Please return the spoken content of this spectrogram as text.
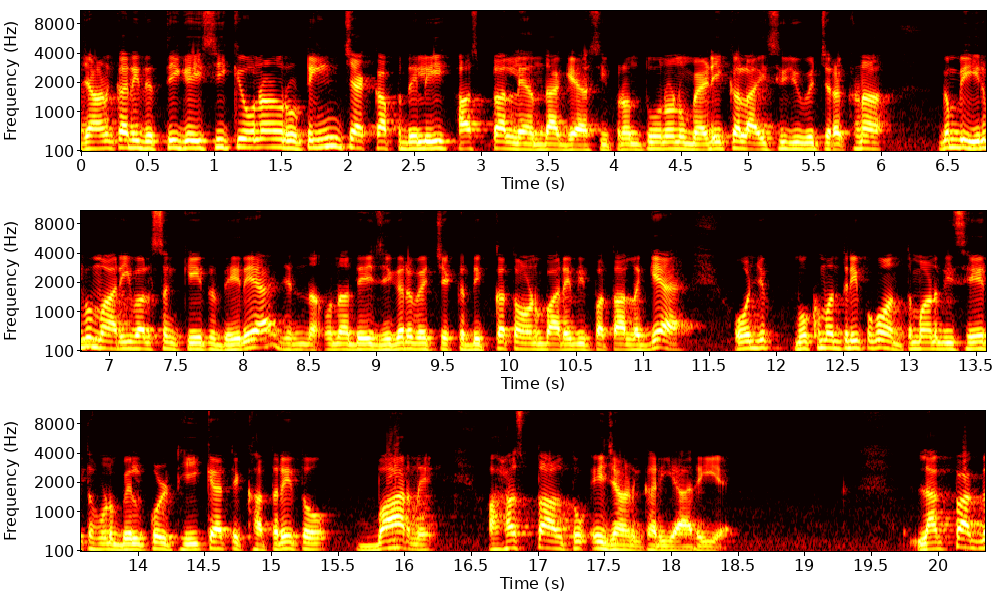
ਜਾਣਕਾਰੀ ਦਿੱਤੀ ਗਈ ਸੀ ਕਿ ਉਹਨਾਂ ਨੂੰ ਰੂਟੀਨ ਚੈੱਕਅਪ ਦੇ ਲਈ ਹਸਪਤਾਲ ਲਿਆਂਦਾ ਗਿਆ ਸੀ, ਪਰੰਤੂ ਉਹਨਾਂ ਨੂੰ ਮੈਡੀਕਲ ਆਈਸੀਯੂ ਵਿੱਚ ਰੱਖਣਾ ਗੰਭੀਰ ਬਿਮਾਰੀ ਵੱਲ ਸੰਕੇਤ ਦੇ ਰਿਹਾ ਹੈ ਜਿਨ੍ਹਾਂ ਉਹਨਾਂ ਦੇ ਜਿਗਰ ਵਿੱਚ ਇੱਕ ਦਿੱਕਤ ਆਉਣ ਬਾਰੇ ਵੀ ਪਤਾ ਲੱਗਿਆ ਹੈ। ਉਂਝ ਮੁੱਖ ਮੰਤਰੀ ਭਗਵੰਤ ਮਾਨ ਦੀ ਸਿਹਤ ਹੁਣ ਬਿਲਕੁਲ ਠੀਕ ਹੈ ਤੇ ਖਤਰੇ ਤੋਂ ਬਾਹਰ ਨੇ ਹਸਪਤਾਲ ਤੋਂ ਇਹ ਜਾਣਕਾਰੀ ਆ ਰਹੀ ਹੈ। ਲਗਭਗ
